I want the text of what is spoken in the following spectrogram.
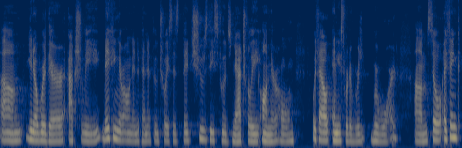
um, you know, where they're actually making their own independent food choices, they choose these foods naturally on their own without any sort of re- reward. Um, so, I think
